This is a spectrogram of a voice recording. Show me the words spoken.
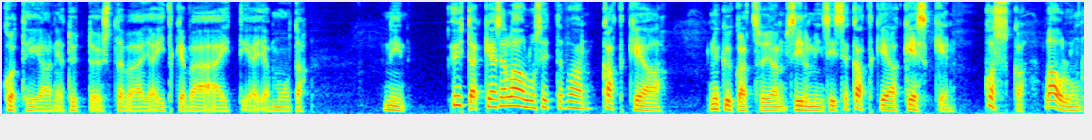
kotiaan ja tyttöystävää ja itkevää äitiä ja muuta. Niin yhtäkkiä se laulu sitten vaan katkeaa nykykatsojan silmin, siis se katkeaa kesken koska laulun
